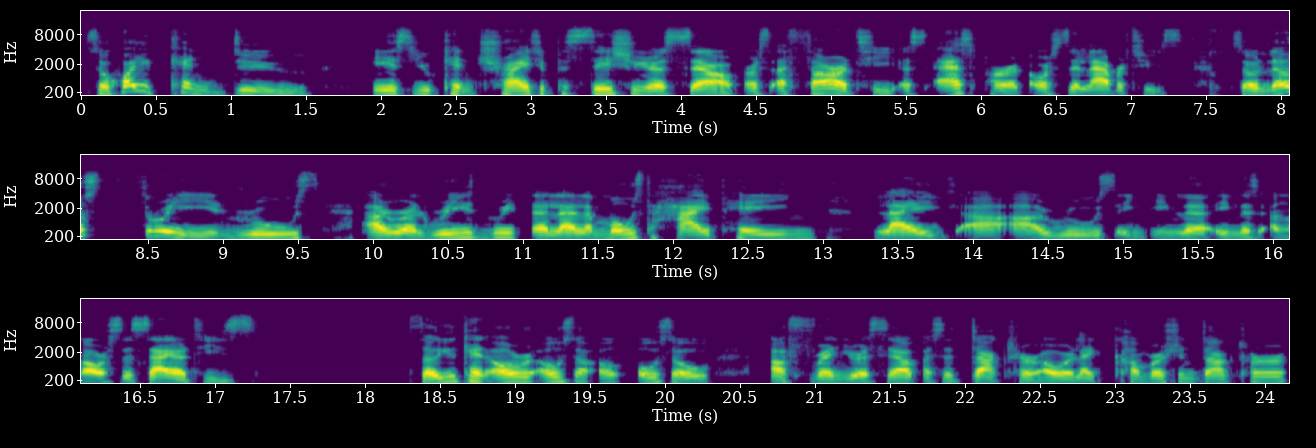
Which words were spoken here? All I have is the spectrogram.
So what you can do is you can try to position yourself as authority, as expert, or celebrities. So those three rules are really, really uh, the most high-paying like uh, uh, rules in in the in the in our societies. So you can also also uh, friend yourself as a doctor or like conversion doctor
